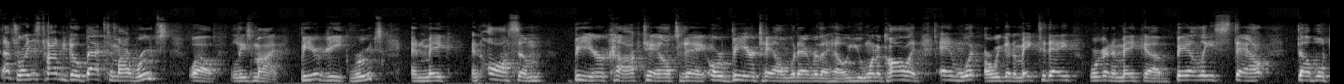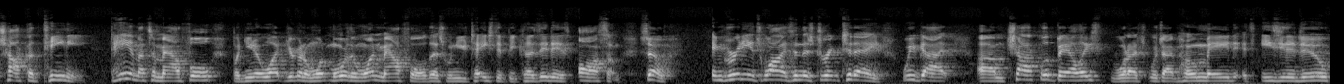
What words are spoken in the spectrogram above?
That's right, it's time to go back to my roots, well, at least my beer geek roots, and make an awesome beer cocktail today, or beer tail, whatever the hell you want to call it. And what are we going to make today? We're going to make a Bailey Stout Double Chocolatini. Damn, that's a mouthful, but you know what? You're going to want more than one mouthful of this when you taste it because it is awesome. So, ingredients wise in this drink today, we've got um, chocolate Bailey's, I, which I've homemade. It's easy to do.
